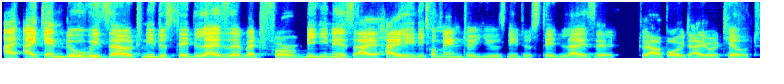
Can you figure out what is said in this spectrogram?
I, I can do without needle stabilizer, but for beginners, I highly recommend to use needle stabilizer to avoid IO tilt.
